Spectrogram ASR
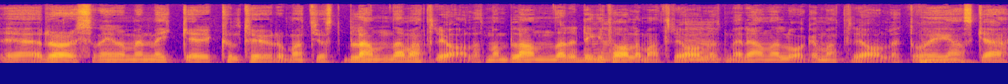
eh, rörelserna inom en makerkultur om att just blanda material. Att man blandar det digitala mm. materialet mm. med det analoga materialet och är ganska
